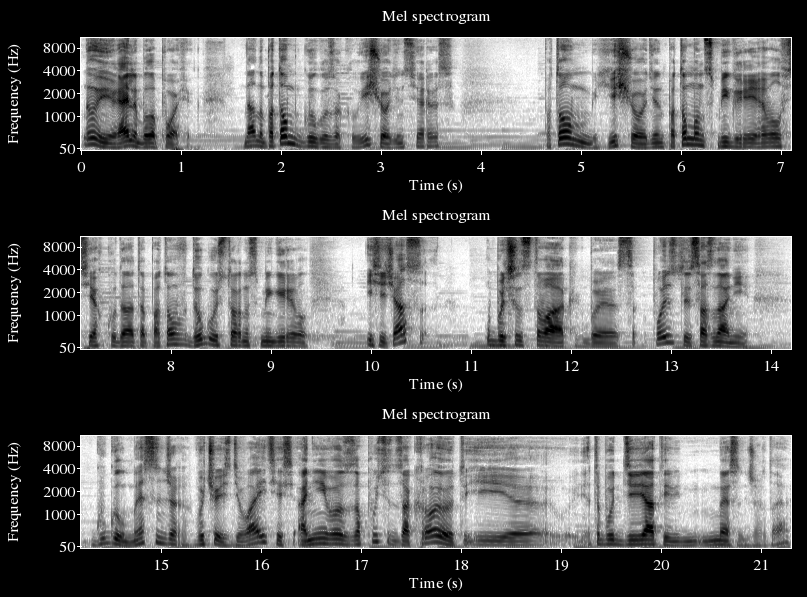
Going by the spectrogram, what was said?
ну и реально было пофиг, да, но потом Google закрыл еще один сервис, потом еще один, потом он смигрировал всех куда-то, потом в другую сторону смигрировал, и сейчас у большинства как бы пользователей сознаний Google Messenger? Вы что, издеваетесь? Они его запустят, закроют, и э, это будет девятый мессенджер, да?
